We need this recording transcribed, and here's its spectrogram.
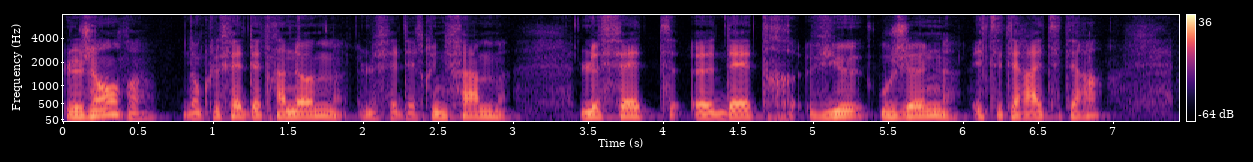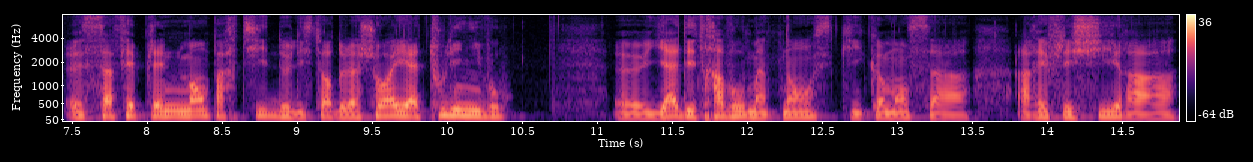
le genre, donc le fait d'être un homme, le fait d'être une femme, le fait d'être vieux ou jeune, etc., etc., euh, ça fait pleinement partie de l'histoire de la Shoah et à tous les niveaux. Euh, il y a des travaux maintenant qui commencent à, réfléchir à,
